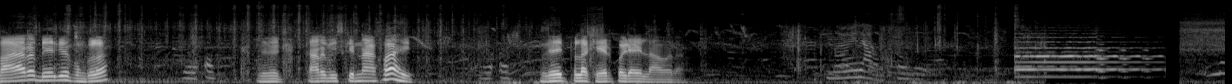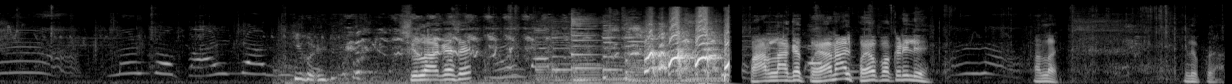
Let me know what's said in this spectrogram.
લાયા બે બે ભૂંગળા? લે તારે બિસ્કિટ નાખવા હે? લે પેલા ઘેર પડ્યા લાવરા શું લાગે છે? પાર લાગે ભયા ના ભયો પકડી લે. હલાય લે ભયા.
